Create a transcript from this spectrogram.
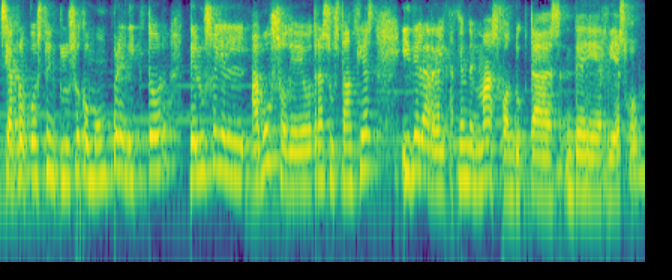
se ha propuesto incluso como un predictor del uso y el abuso de otras sustancias y de la realización de más conductas de riesgo.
